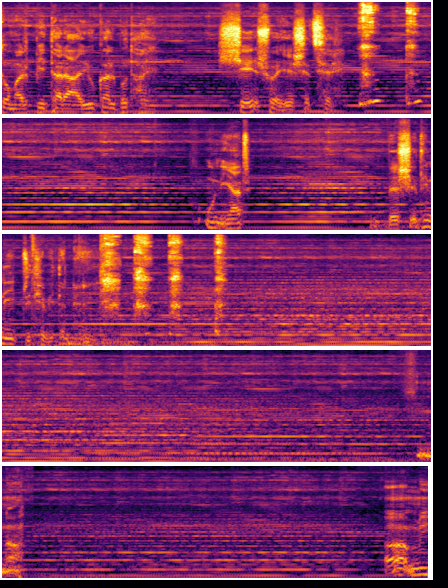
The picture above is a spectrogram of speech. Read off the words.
তোমার পিতার আয়ুকাল বোধ হয় শেষ হয়ে এসেছে। উনি আর বেশি দিন এই পৃথিবীতে নেই। আমি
